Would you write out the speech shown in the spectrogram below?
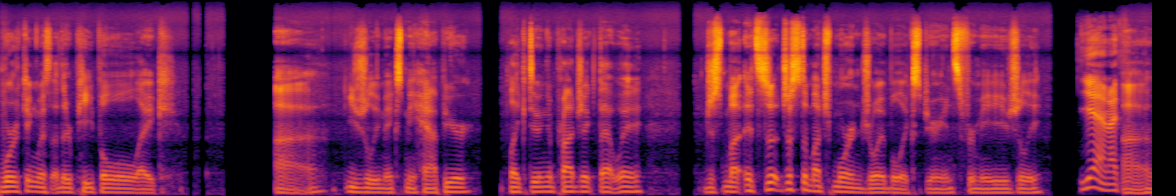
working with other people like uh, usually makes me happier like doing a project that way. Just mu- it's just a much more enjoyable experience for me usually. Yeah, and I th- uh,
